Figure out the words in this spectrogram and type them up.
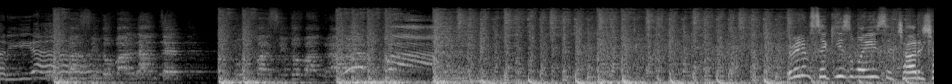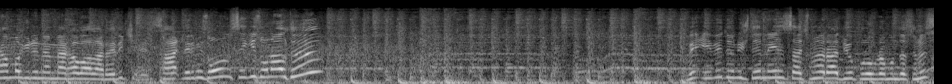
María. Efendim 8 Mayıs e, çarşamba gününden merhabalar dedik. E, saatlerimiz 18-16. Ve eve dönüşlerin en saçma radyo programındasınız.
